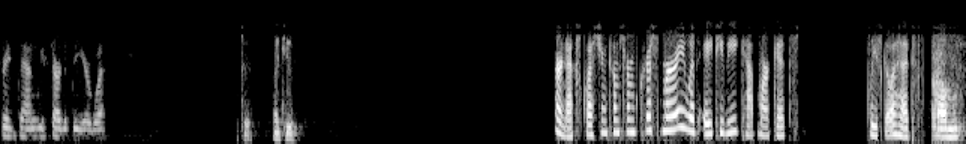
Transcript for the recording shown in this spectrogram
rate than we started the year with. Okay. Thank you. Our next question comes from Chris Murray with ATB Cap Markets. Please go ahead. Um,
